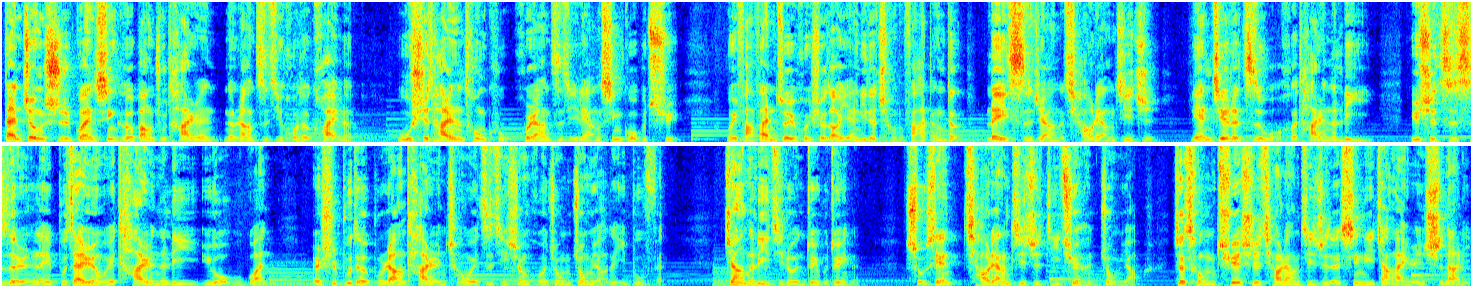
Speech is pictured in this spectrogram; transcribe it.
但正是关心和帮助他人能让自己获得快乐，无视他人的痛苦会让自己良心过不去，违法犯罪会受到严厉的惩罚等等，类似这样的桥梁机制，连接了自我和他人的利益。于是，自私的人类不再认为他人的利益与我无关。而是不得不让他人成为自己生活中重要的一部分，这样的利己论对不对呢？首先，桥梁机制的确很重要，这从缺失桥梁机制的心理障碍人士那里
